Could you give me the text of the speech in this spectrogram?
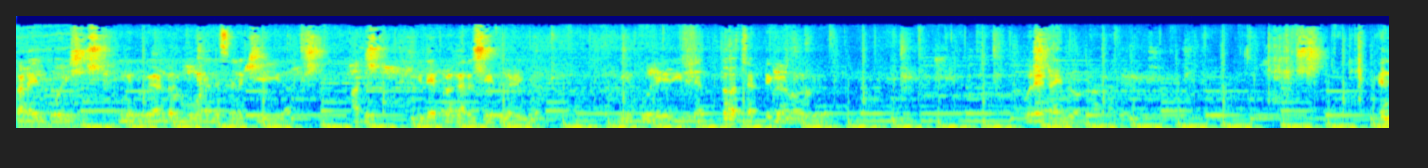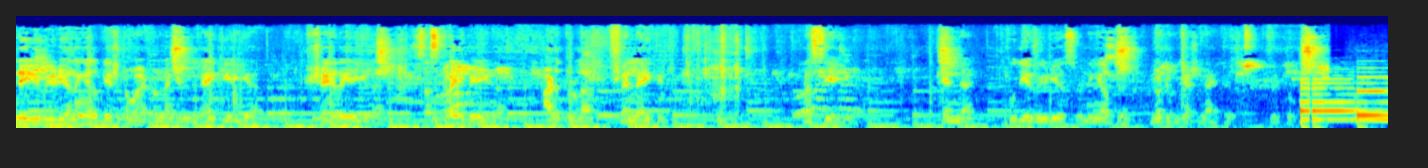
കടയിൽ പോയി നിങ്ങൾക്ക് വേണ്ട ഒരു മോഡൽ സെലക്ട് ചെയ്യുക. അത് ഇതേ പ്രകാരം ചെയ്തു കഴിഞ്ഞാൽ നിങ്ങൾക്ക് ഒരേ രീതിയിൽ എത്ര ചട്ടി വേണമെങ്കിലും ഒരേ ടൈമിൽ ഉണ്ടാക്കാൻ കഴിയും എന്റെ ഈ വീഡിയോ നിങ്ങൾക്ക് ഇഷ്ടമായിട്ടുണ്ടെങ്കിൽ ലൈക്ക് ചെയ്യുക ഷെയർ ചെയ്യുക സബ്സ്ക്രൈബ് ചെയ്യുക അടുത്തുള്ള ബെല്ലൈക്കൻ പ്രസ് ചെയ്യുക. എന്റെ പുതിയ വീഡിയോസ് നിങ്ങൾക്ക് നോട്ടിഫിക്കേഷനായിട്ട് കിട്ടും.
